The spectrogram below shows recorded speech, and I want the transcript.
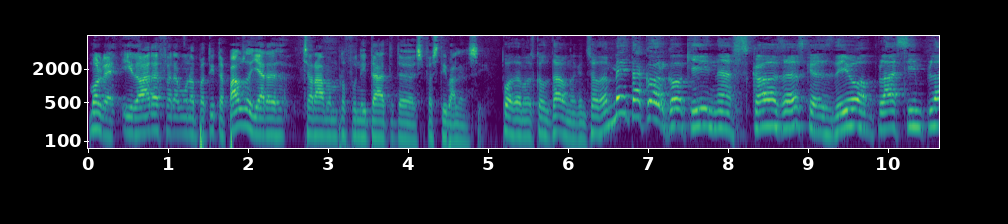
Molt bé, i d'ara farem una petita pausa i ara xerram en profunditat del festival en si. Podem escoltar una cançó de Metacorco, quines coses que es diu en pla simple...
